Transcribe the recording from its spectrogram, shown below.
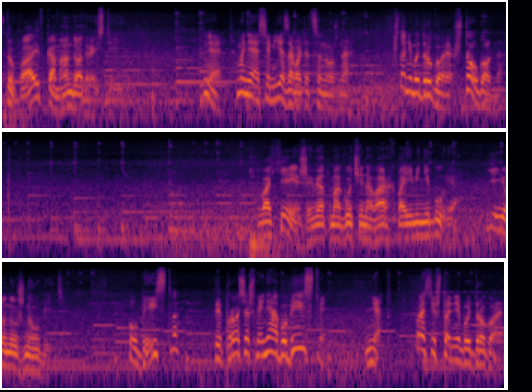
Вступай в команду Адрестии. Нет, мне о семье заботиться нужно. Что-нибудь другое, что угодно. В Ахее живет могучий наварх по имени Буря. Ее нужно убить. Убийство? Ты просишь меня об убийстве? Нет, проси что-нибудь другое.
